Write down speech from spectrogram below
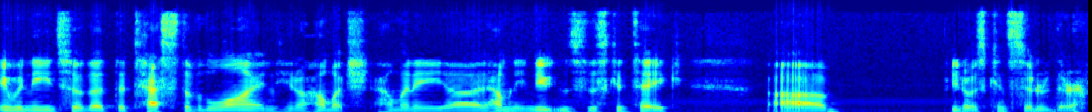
it would need so that the test of the line, you know, how much, how many, uh, how many newtons this can take, uh, you know, is considered there.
